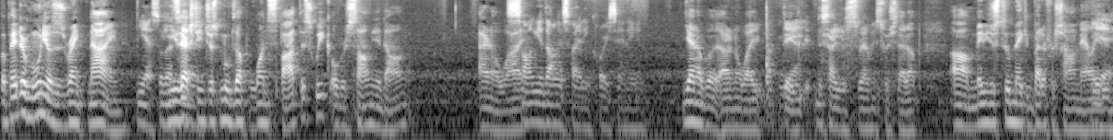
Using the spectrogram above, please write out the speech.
but Pedro Munhoz is ranked nine. Yeah, so that's He's actually just moved up one spot this week over Song Yadong. I don't know why. Song Yadong is fighting Corey Sandhagen. Yeah, no, but I don't know why they Yeah. decided to just randomly switch that up. Um, maybe just to make it better for Sean O'Malley. Yeah.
